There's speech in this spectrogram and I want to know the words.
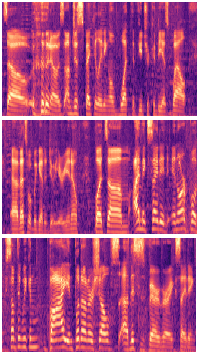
So, who knows? I'm just speculating on what the future could be as well. Uh, that's what we got to do here, you know? But um, I'm excited. An art book, something we can buy and put on our shelves. Uh, this is very, very exciting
